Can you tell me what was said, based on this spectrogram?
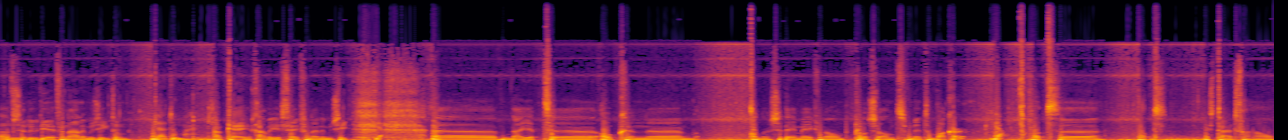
Um, of zullen we die even na de muziek doen? Ja, doe maar. Oké, gaan we eerst even naar de muziek. Ja. nou, je hebt ook een andere cd meegenomen, Plazant met Wakker. Ja. Wat, wat is daar het verhaal?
